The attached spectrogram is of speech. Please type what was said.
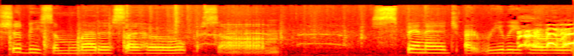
should be some lettuce, I hope. Some spinach, I really hope.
